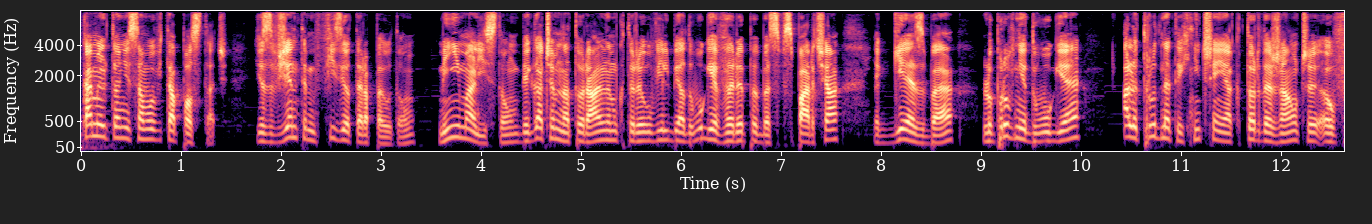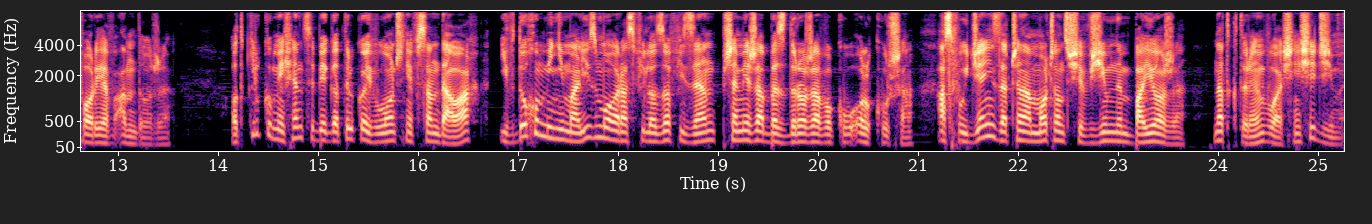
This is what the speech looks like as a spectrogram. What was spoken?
Kamil to niesamowita postać. Jest wziętym fizjoterapeutą, minimalistą, biegaczem naturalnym, który uwielbia długie wyrypy bez wsparcia, jak GSB, lub równie długie, ale trudne technicznie jak Tour de Jean czy Euforia w Andorze. Od kilku miesięcy biega tylko i wyłącznie w sandałach i w duchu minimalizmu oraz filozofii zen przemierza bezdroża wokół Olkusza, a swój dzień zaczyna mocząc się w zimnym bajorze – nad którym właśnie siedzimy.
